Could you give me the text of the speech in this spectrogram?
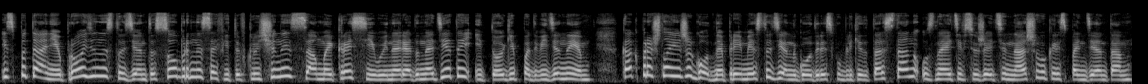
Испытания пройдены, студенты собраны, софиты включены, самые красивые наряды надеты, итоги подведены. Как прошла ежегодная премия «Студент года Республики Татарстан» узнаете в сюжете нашего корреспондента.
